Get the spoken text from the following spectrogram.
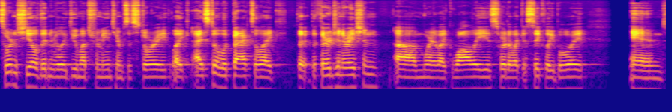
Sword and Shield didn't really do much for me in terms of story. Like I still look back to like the, the third generation, um, where like Wally is sort of like a sickly boy, and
